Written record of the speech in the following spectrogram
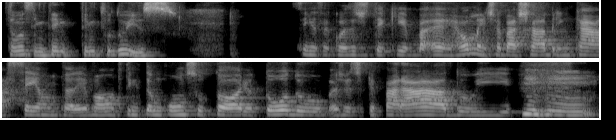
Então assim tem, tem tudo isso. Sim, essa coisa de ter que é, realmente abaixar, brincar, senta, levanta, tem que ter um consultório todo, às vezes, preparado e uhum.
